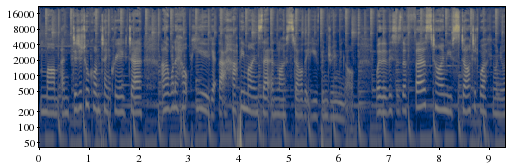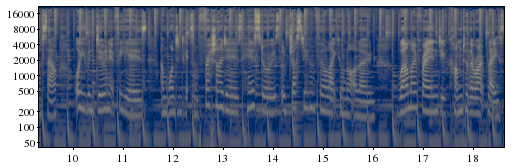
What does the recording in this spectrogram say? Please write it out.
mum, and digital content creator, and I want to help you get that happy mindset and lifestyle that you've been dreaming of. Whether this is the first time you've started working on yourself or you've been doing it for years and wanting to get some fresh ideas, hear stories, or just even feel like you're not alone, well, my friend, you've come to the right place.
